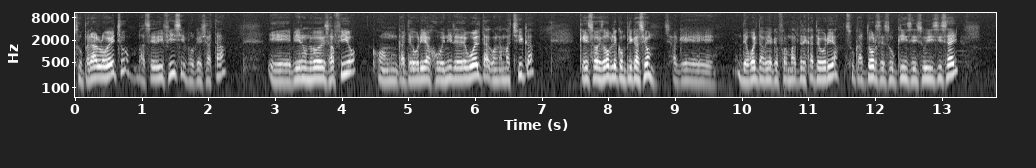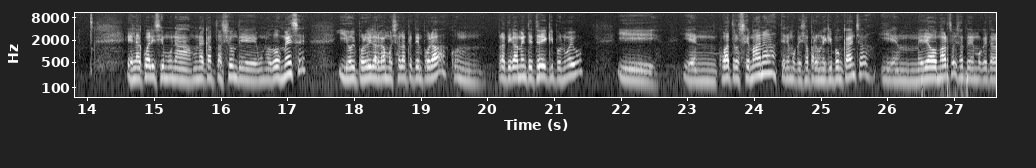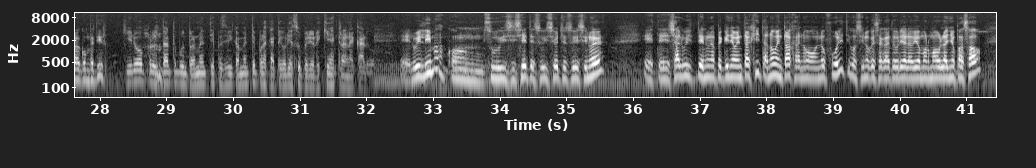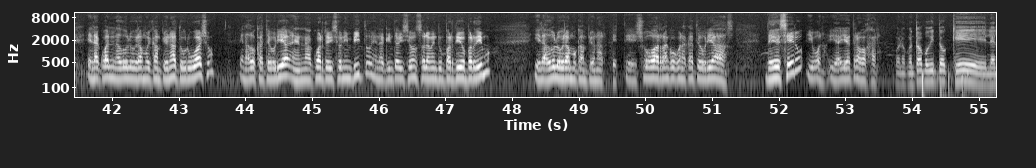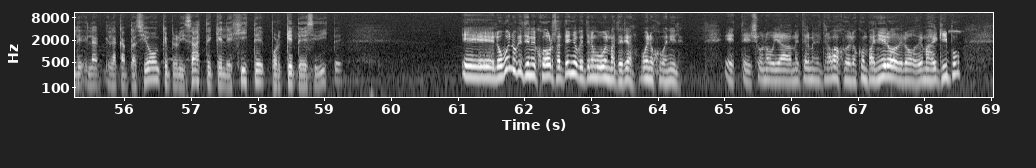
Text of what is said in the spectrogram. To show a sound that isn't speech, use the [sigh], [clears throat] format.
superar lo hecho, va a ser difícil porque ya está. Eh, viene un nuevo desafío con categorías juveniles de vuelta, con la más chica, que eso es doble complicación, ya que de vuelta había que formar tres categorías, su 14, su 15 y su 16, en la cual hicimos una, una captación de unos dos meses y hoy por hoy largamos ya la pretemporada con prácticamente tres equipos nuevos y y en cuatro semanas tenemos que ya para un equipo en cancha y en mediados de marzo ya tenemos que estar a competir. Quiero preguntarte puntualmente y específicamente por las categorías superiores, ¿quiénes traen a cargo? Eh, Luis Lima con su 17, su 18 y su 19. Este, ya Luis tiene una pequeña ventajita, no ventaja no, en lo futbolístico, sino que esa categoría la habíamos armado el año pasado, en la cual en la dos logramos el campeonato uruguayo, en las dos categorías, en la cuarta división invito, en la quinta división solamente un partido perdimos y en las dos logramos campeonar. Este, yo arranco con las categorías desde cero y bueno, y ahí a trabajar. Bueno, contá un poquito qué la, la, captación, qué priorizaste, qué elegiste, por qué te decidiste. Eh, lo bueno que tiene el jugador salteño es que tenemos buen material, buenos juveniles. Este, yo no voy a meterme en el trabajo de los compañeros, de los demás equipos.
